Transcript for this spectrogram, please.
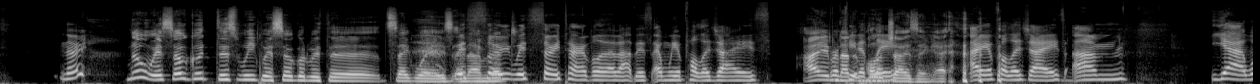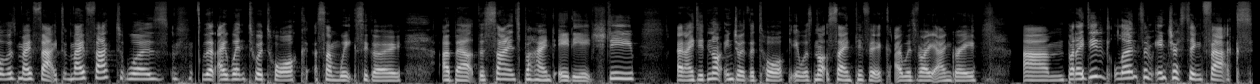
no? No, we're so good this week. We're so good with the segues, we're and I'm so, not... we're so terrible about this, and we apologize. I'm repeatedly. not apologizing. I apologize. Um, yeah, what was my fact? My fact was that I went to a talk some weeks ago about the science behind ADHD, and I did not enjoy the talk. It was not scientific. I was very angry. Um, but I did learn some interesting facts.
